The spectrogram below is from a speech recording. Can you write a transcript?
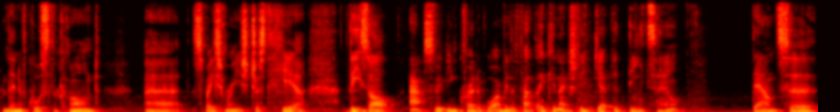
And then of course the command uh, Space Marines just here. These are absolutely incredible. I mean, the fact they can actually get the detail down to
